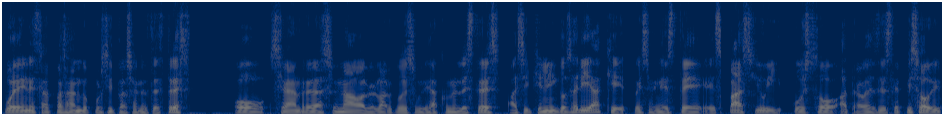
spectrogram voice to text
pueden estar pasando por situaciones de estrés o se han relacionado a lo largo de su vida con el estrés. Así que lindo sería que pues en este espacio y justo a través de este episodio,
